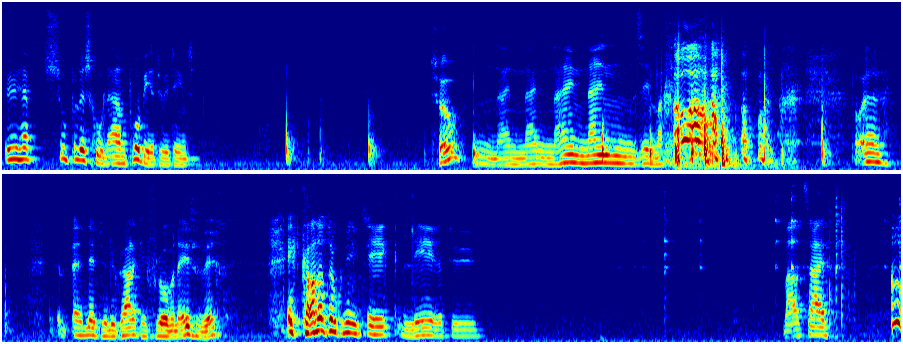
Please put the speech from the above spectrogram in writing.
U hebt soepele schoenen aan, probeert u het eens. Zo? Nee, nee, nee, nee, ze mag... Oh, oh, oh, oh. Uh, neemt u nu kwalijk, ik verloor mijn evenwicht. Ik kan het ook niet. Ik leer het u. Maaltijd. Oh,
